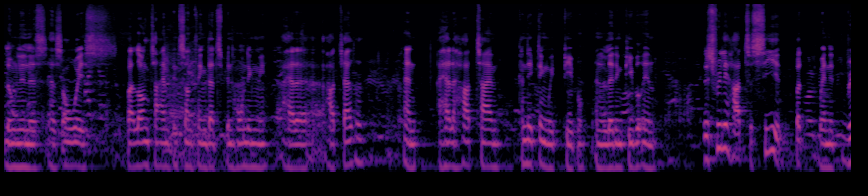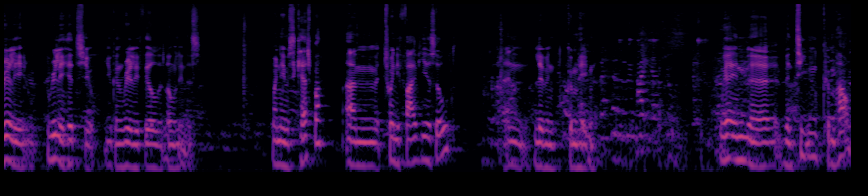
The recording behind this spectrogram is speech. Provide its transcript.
Loneliness has always, for a long time, been something that's been haunting me. I had a hard childhood, and I had a hard time connecting with people and letting people in. It's really hard to see it, but when it really, really hits you, you can really feel the loneliness. My name is Kasper. I'm 25 years old and live in Copenhagen. We are in uh, København,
